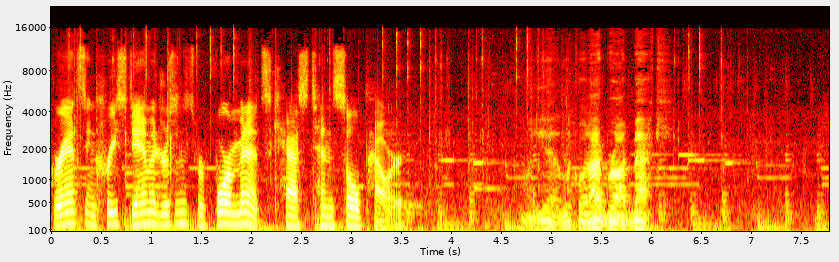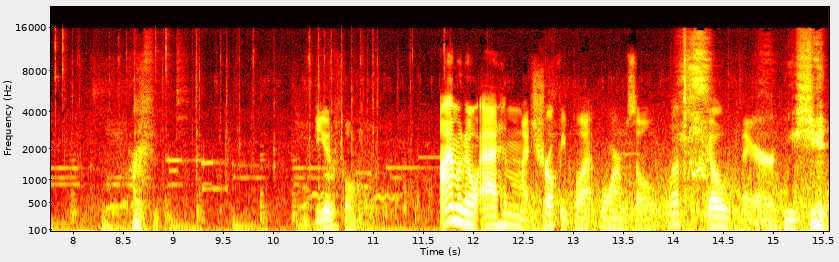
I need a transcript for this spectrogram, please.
grants increased damage resistance for four minutes. Cast 10 soul power. Oh yeah, look what I brought back. Perfect. Beautiful. I'm gonna add him on my trophy platform, so let's go there. Holy shit.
